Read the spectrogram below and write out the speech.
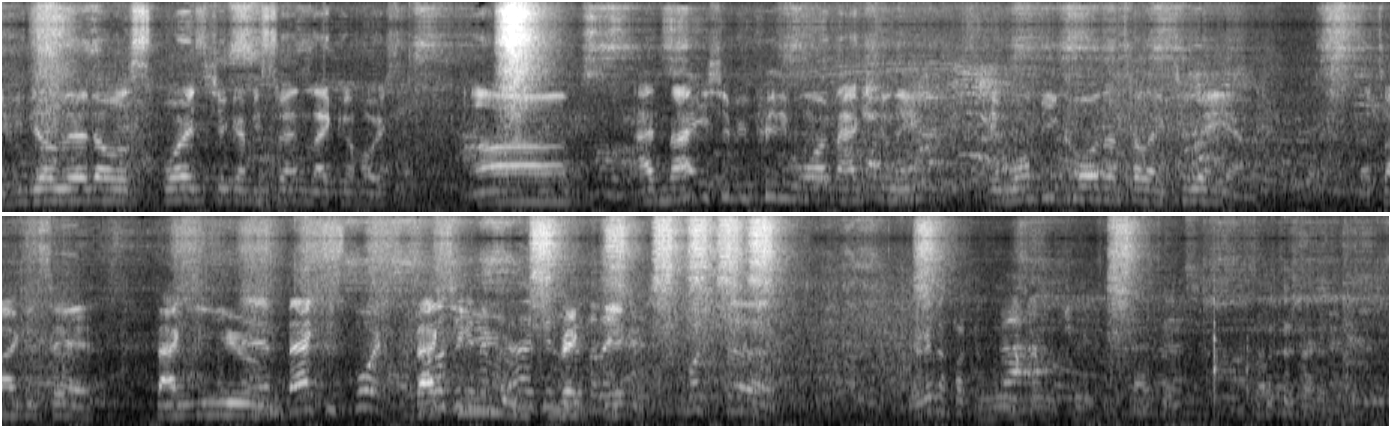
If you do a little sports, you're gonna be sweating like a horse. Um, at night it should be pretty warm actually. it won't be cold until like 2 a.m. That's all I can say. Back to you. And back to sports. Back How's to gonna, you, how's gonna Rick the Dick. Lakers? What's the They're gonna fucking lose. Tell the truth. Celtics. Celtics are gonna lose.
